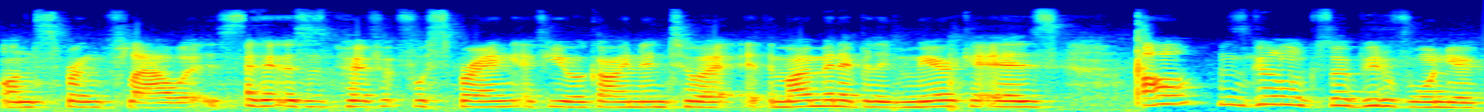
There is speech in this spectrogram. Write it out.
on spring flowers. I think this is perfect for spring if you are going into it at the moment. I believe America is. Oh it's gonna look so beautiful on you.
